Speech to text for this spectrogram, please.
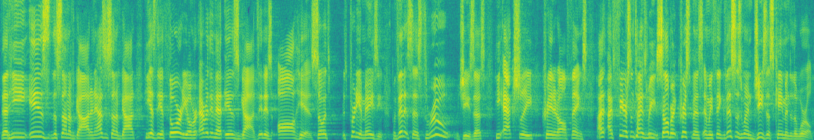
that he is the Son of God. And as the Son of God, he has the authority over everything that is God's. It is all his. So it's it's pretty amazing. But then it says, through Jesus, he actually created all things. I, I, fear sometimes we celebrate Christmas and we think this is when Jesus came into the world.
